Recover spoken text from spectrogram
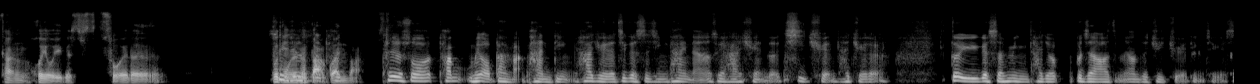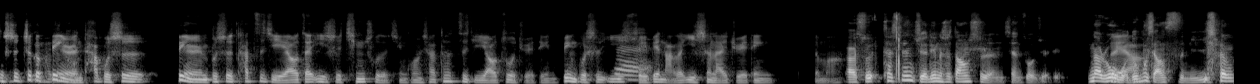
他们会有一个所谓的不同人的把关吧。他就说他没有办法判定，他觉得这个事情太难了，所以他选择弃权。他觉得对于一个生命，他就不知道怎么样子去决定这个事情。可是这个病人他不是病人，不是他自己也要在意识清楚的情况下，他自己要做决定，并不是医随便哪个医生来决定的吗？啊、所以他先决定的是当事人先做决定。那如果我都不想死，你医生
